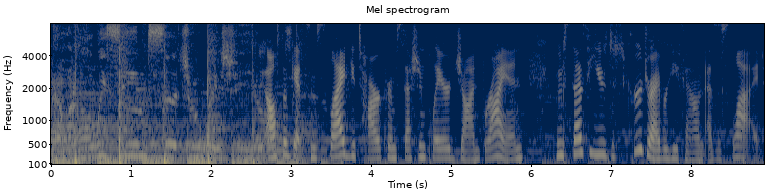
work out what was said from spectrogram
Now it always seemed such a waste. We also get some slide guitar from session player John Bryan, who says he used a screwdriver he found as a slide.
